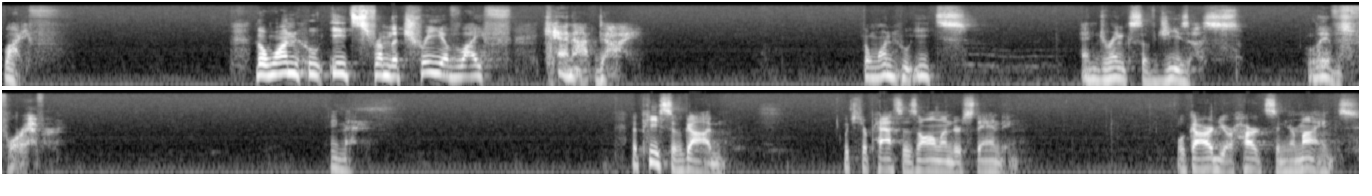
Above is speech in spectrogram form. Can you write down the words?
life the one who eats from the tree of life cannot die. the one who eats and drinks of Jesus lives forever. Amen. The peace of God, which surpasses all understanding, will guard your hearts and your minds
